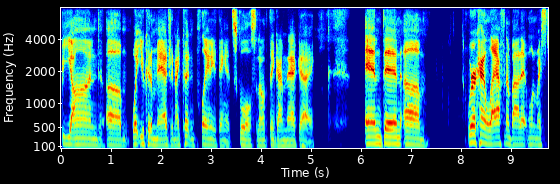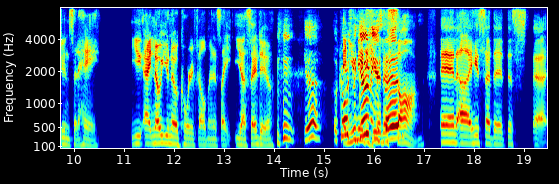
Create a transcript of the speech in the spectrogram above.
beyond um, what you could imagine. I couldn't play anything at school, so I don't think I'm that guy. And then um, we were kind of laughing about it. One of my students said, "Hey, you, I know you know Corey Feldman." It's like, yes, I do. yeah, of course. And you need Goonies, to hear this man. song. And uh, he said that this uh,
